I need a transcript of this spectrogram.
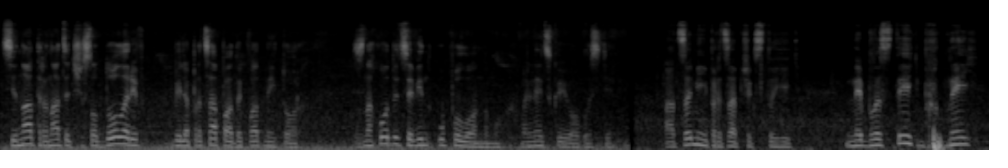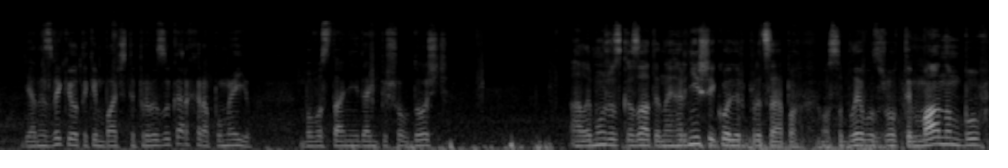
ціна 13600 доларів, біля прицепа адекватний торг. Знаходиться він у Полонному Хмельницької області. А це мій прицепчик стоїть. Не блистить, брудний. Я не звик його таким бачити. Привезу керхера, помию, бо в останній день пішов дощ. Але можу сказати, найгарніший колір прицепа, особливо з жовтим маном був.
